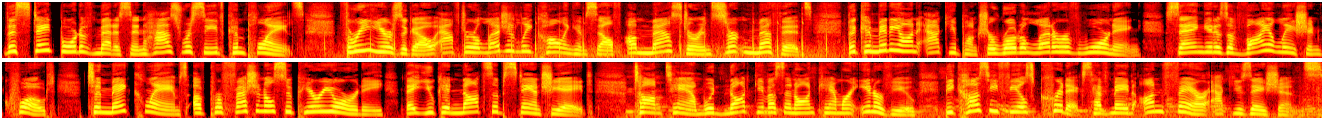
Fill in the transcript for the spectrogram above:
The State Board of Medicine has received complaints. Three years ago, after allegedly calling himself a master in certain methods, the Committee on Acupuncture wrote a letter of warning, saying it is a violation, quote, to make claims of professional superiority that you cannot substantiate. Tom Tam would not give us an on camera interview because he feels critics have made unfair accusations.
